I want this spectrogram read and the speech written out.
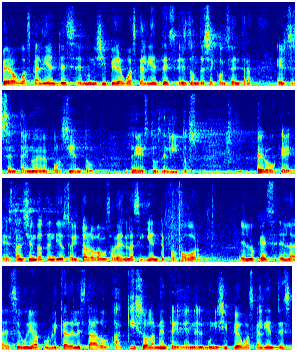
pero Aguascalientes, el municipio de Aguascalientes es donde se concentra el 69% de estos delitos, pero que están siendo atendidos. Ahorita lo vamos a ver en la siguiente, por favor en lo que es la seguridad pública del Estado, aquí solamente en el municipio de Aguascalientes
